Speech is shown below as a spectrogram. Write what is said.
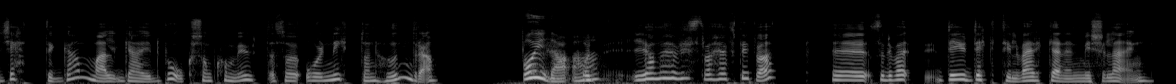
jättegammal guidebok som kom ut alltså, år 1900. Oj då! Och, ja men visst, vad häftigt va? Eh, så det, var, det är ju däcktillverkaren Michelin,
